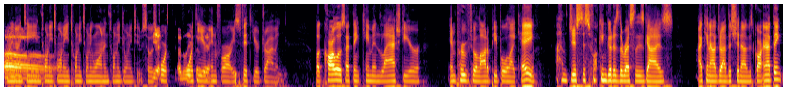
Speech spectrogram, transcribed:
2019, Uh, 2020, 2021, and 2022. So his yes, fourth fourth so, year yeah. in Ferrari's fifth year driving. But Carlos, I think, came in last year and proved to a lot of people like, hey, I'm just as fucking good as the rest of these guys. I can outdrive the shit out of this car. And I think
